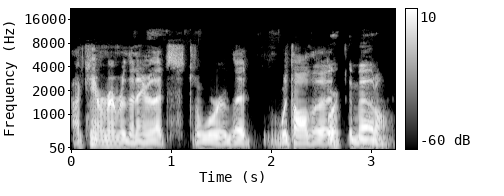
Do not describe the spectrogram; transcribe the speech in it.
I can't remember the name of that store that with all the work the metal.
